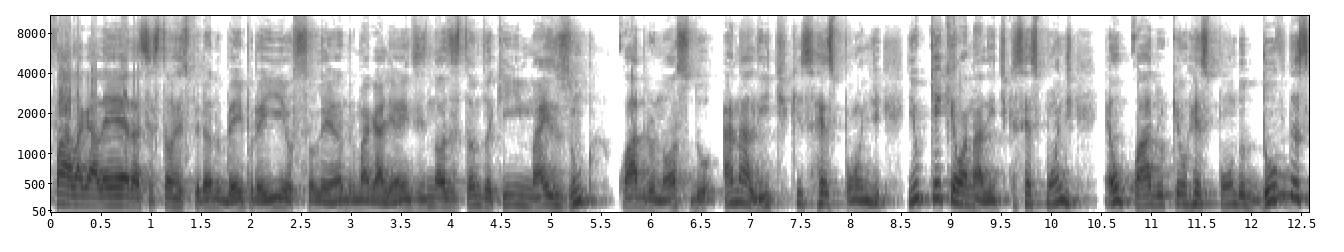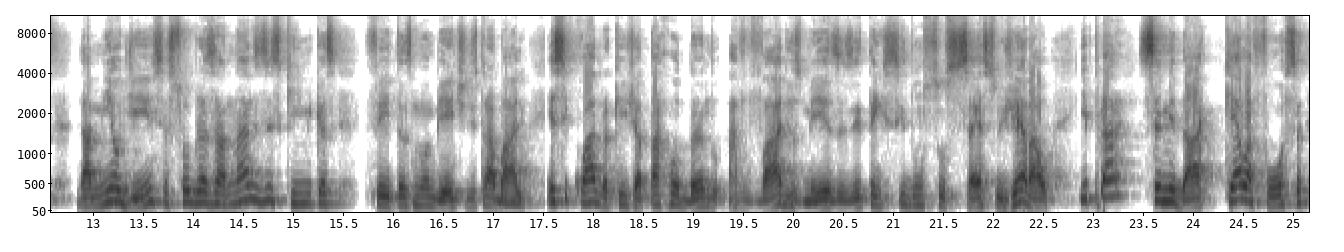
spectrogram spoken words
Fala galera, vocês estão respirando bem por aí? Eu sou Leandro Magalhães e nós estamos aqui em mais um quadro nosso do Analytics Responde. E o que é o Analytics Responde? É o quadro que eu respondo dúvidas da minha audiência sobre as análises químicas feitas no ambiente de trabalho. Esse quadro aqui já está rodando há vários meses e tem sido um sucesso geral. E para você me dar aquela força,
